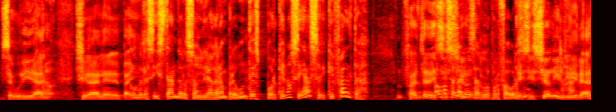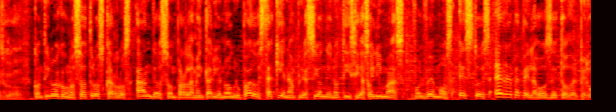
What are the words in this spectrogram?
seguridad ciudadana en el país. Congresista Anderson, y la gran pregunta es, ¿por qué no se hace? ¿Qué falta? Falta decisión. Vamos a analizarlo, por favor. Decisión y liderazgo. Continúe con nosotros. Carlos Anderson, parlamentario no agrupado, está aquí en Ampliación de Noticias. Hoy y más. Volvemos. Esto es RPP, la voz de todo el Perú.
